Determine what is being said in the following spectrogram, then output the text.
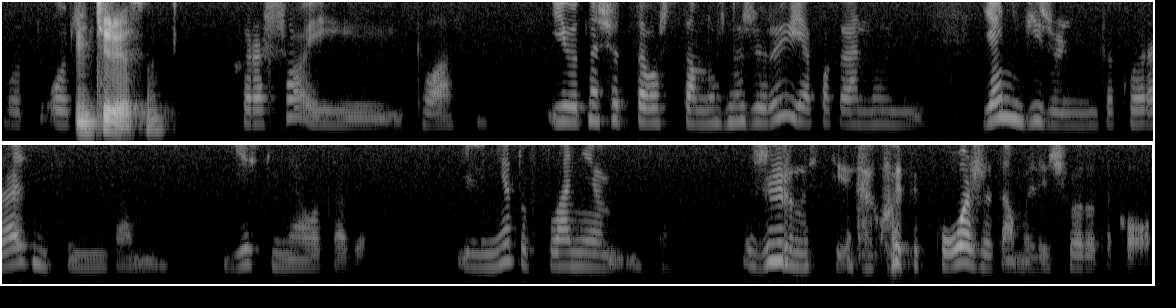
Вот очень Интересно. хорошо и классно. И вот насчет того, что там нужны жиры, я пока, ну, я не вижу никакой разницы, там, есть у меня авокадо или нету в плане там, жирности какой-то кожи там или чего-то такого.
